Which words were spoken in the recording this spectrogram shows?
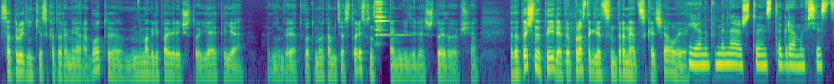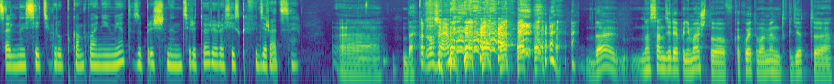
сотрудники, с которыми я работаю, не могли поверить, что я — это я. Они говорят, вот мы там у тебя сторис в Инстаграме видели, что это вообще? Это точно ты или это просто где-то с интернета скачал? И... Я напоминаю, что Инстаграм и все социальные сети группы компании Мета запрещены на территории Российской Федерации. А, да. Продолжаем. Да, на самом деле я понимаю, что в какой-то момент где-то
